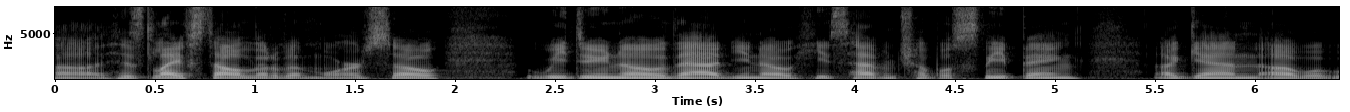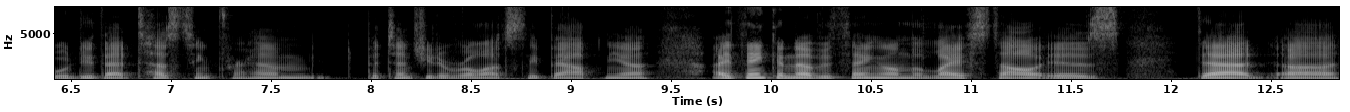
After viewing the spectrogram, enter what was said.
uh, his lifestyle a little bit more. So we do know that you know he's having trouble sleeping. Again, uh, we'll, we'll, do that testing for him potentially to rule out sleep apnea. I think another thing on the lifestyle is that uh,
